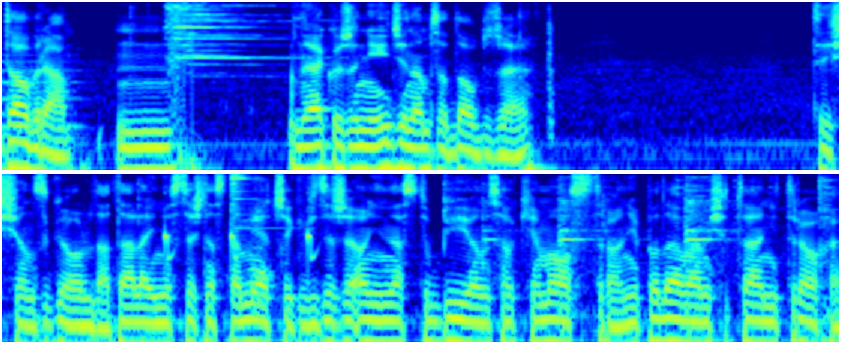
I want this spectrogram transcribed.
Dobra. Mm. No jako, że nie idzie nam za dobrze. Tysiąc golda. Dalej nie stać nas na mieczek. Widzę, że oni nas tu biją całkiem ostro. Nie podoba mi się to ani trochę.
